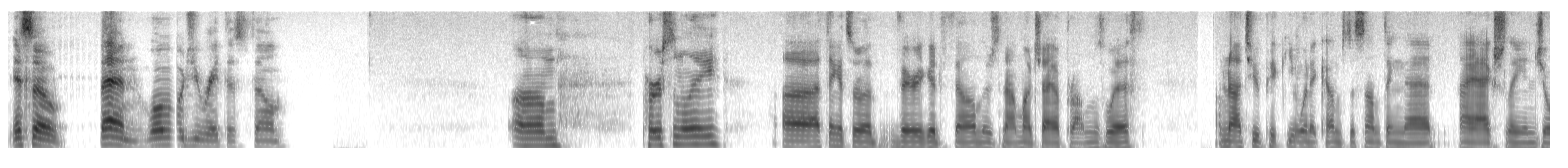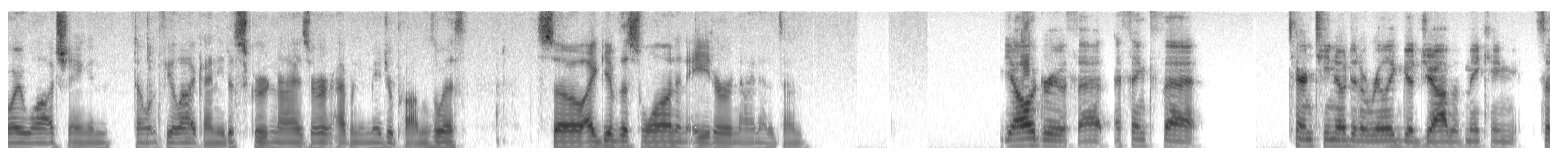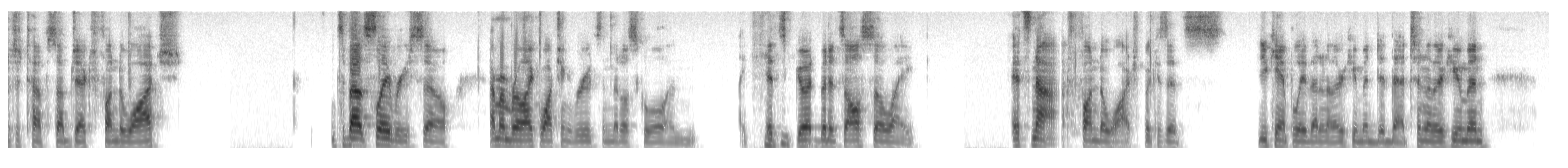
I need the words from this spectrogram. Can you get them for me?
Yeah. So Ben, what would you rate this film? Um, personally, uh, I think it's a very good film. There's not much I have problems with. I'm not too picky when it comes to something that I actually enjoy watching and don't feel like I need to scrutinize or have any major problems with. So I give this one an 8 or a 9 out of 10. Yeah, I'll agree with that. I think that Tarantino did a really good job of making such a tough subject fun to watch. It's about slavery, so I remember like watching Roots in middle school and like it's good, but it's also like it's not fun to watch because it's you can't believe that another human did that to another human.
